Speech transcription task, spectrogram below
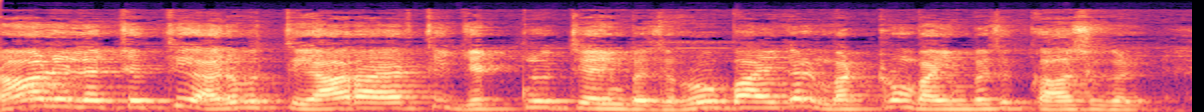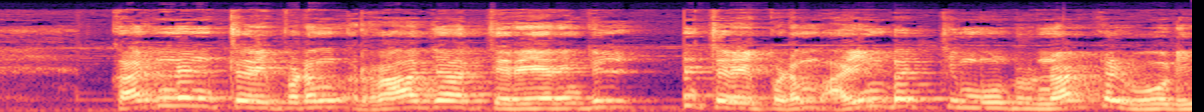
நாலு லட்சத்தி அறுபத்தி ஆறாயிரத்தி எட்நூத்தி ஐம்பது ரூபாய்கள் மற்றும் ஐம்பது காசுகள். கர்ணன் திரைப்படம் ராஜா திரையரங்கில் திரைப்படம் ஐம்பத்தி மூன்று நாட்கள் ஓடி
